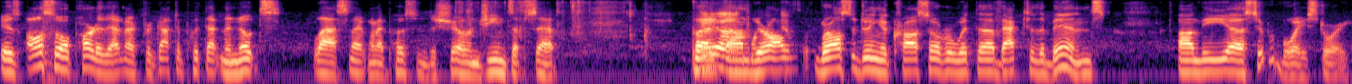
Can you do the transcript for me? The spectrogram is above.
is also a part of that. And I forgot to put that in the notes last night when I posted the show, and Gene's upset. But Hey, uh, um, we're all we're also doing a crossover with uh, Back to the Bins on the uh, Superboy story,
